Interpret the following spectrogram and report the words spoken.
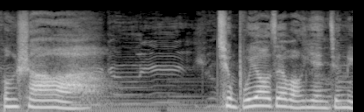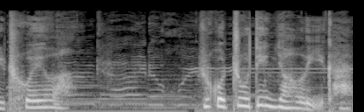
风沙啊，请不要再往眼睛里吹了。如果注定要离开，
